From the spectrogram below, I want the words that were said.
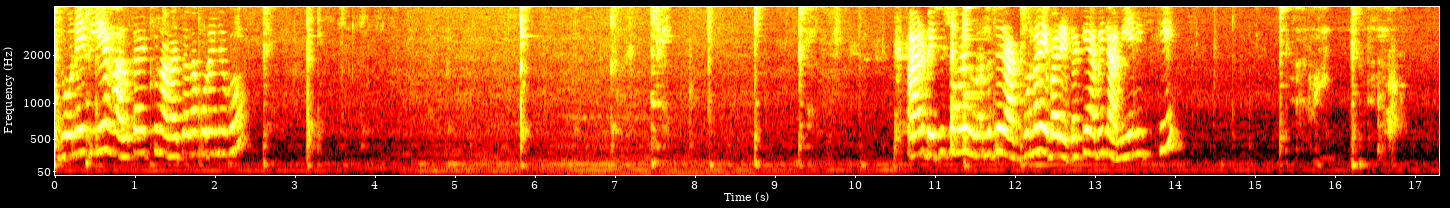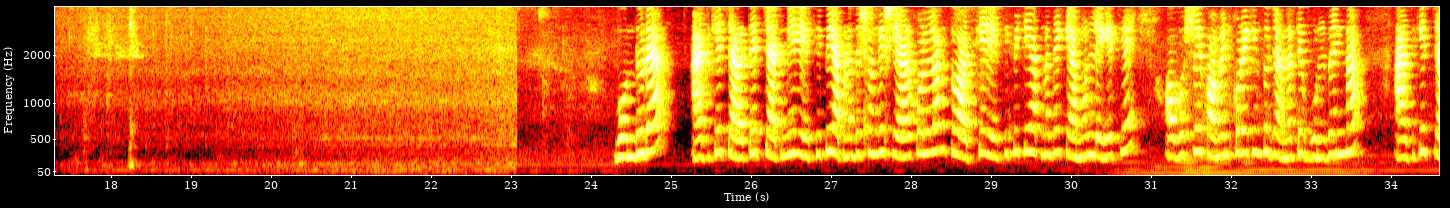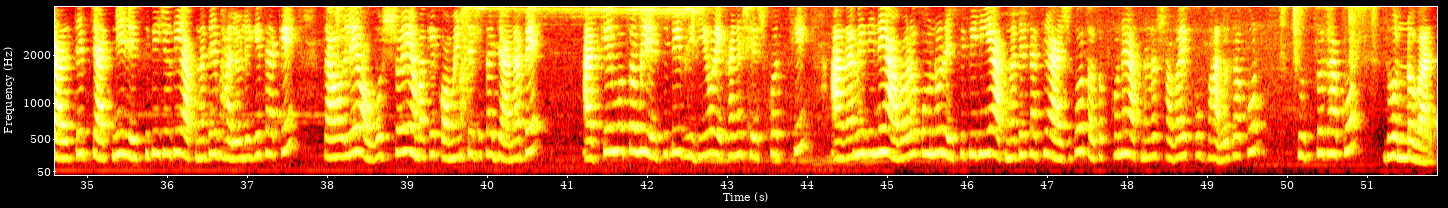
ধনে দিয়ে হালকা একটু নাড়াচাড়া করে নেব আর বেশি সময় উনানোতে রাখব না, এবার এটাকে আমি নামিয়ে নিচ্ছি। বন্ধুরা, আজকে চালতের চাটনির রেসিপি আপনাদের সঙ্গে শেয়ার করলাম। তো আজকে রেসিপিটি আপনাদের কেমন লেগেছে, অবশ্যই কমেন্ট করে কিন্তু জানাতে ভুলবেন না। আজকে চালতের চাটনির রেসিপি যদি আপনাদের ভালো লেগে থাকে, তাহলে অবশ্যই আমাকে কমেন্টে সেটা জানাবে আজকের মতো আমি রেসিপি ভিডিও এখানে শেষ করছি। আগামী দিনে আবারও কোনো রেসিপি নিয়ে আপনাদের কাছে আসব। ততক্ষণে আপনারা সবাই খুব ভালো থাকুন, সুস্থ থাকুন। ধন্যবাদ।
